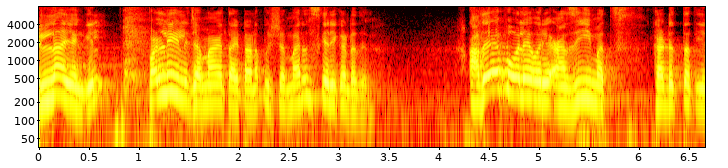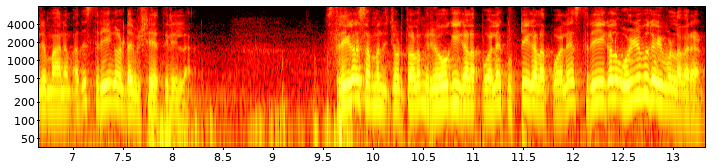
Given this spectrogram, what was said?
ഇല്ല എങ്കിൽ പള്ളിയിൽ ജമായത്തായിട്ടാണ് പുരുഷന്മാർ നിസ്കരിക്കേണ്ടത്. അതേപോലെ ഒരു അസീമത്ത് കടുത്ത തീരുമാനം അത് സ്ത്രീകളുടെ വിഷയത്തിലില്ല. സ്ത്രീകളെ സംബന്ധിച്ചിടത്തോളം രോഗികളെപ്പോലെ കുട്ടികളെപ്പോലെ കുട്ടികളെ പോലെ സ്ത്രീകൾ ഒഴിവ് കഴിവുള്ളവരാണ്.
